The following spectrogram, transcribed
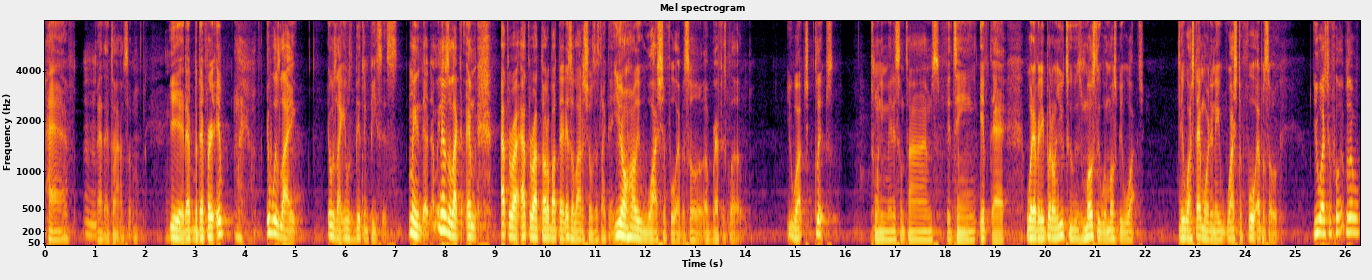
have Mm-hmm. at that time. So yeah, that but that first it it was like it was like it was bits and pieces. I mean, I mean, it was like, and after I after I thought about that, there's a lot of shows that's like that. You don't hardly watch the full episode of Breakfast Club. You watch clips, twenty minutes sometimes, fifteen, if that. Whatever they put on YouTube is mostly what most people watch. They watch that more than they watch the full episode. You watch the full episode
